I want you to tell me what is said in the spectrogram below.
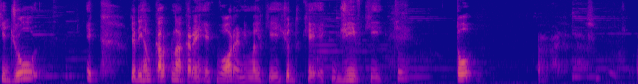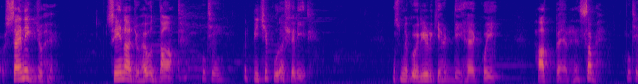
कि जो एक यदि हम कल्पना करें एक वॉर एनिमल की युद्ध के एक जीव की जी। तो सैनिक जो हैं सेना जो है वो दांत है। जी। पीछे पूरा शरीर है। उसमें कोई रीढ़ की हड्डी है कोई हाथ पैर है सब है। जी।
